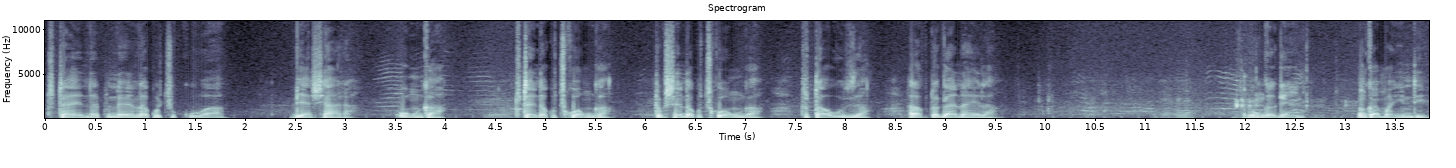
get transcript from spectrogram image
tutaenda tunaenda kuchukua biashara unga tutaenda kuchukua unga. Tukishaenda kuchukua unga, tutauza, alafu tutagawana hela. Unga gani? Unga mahindi.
